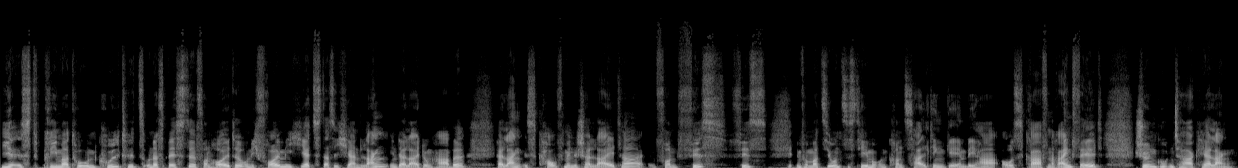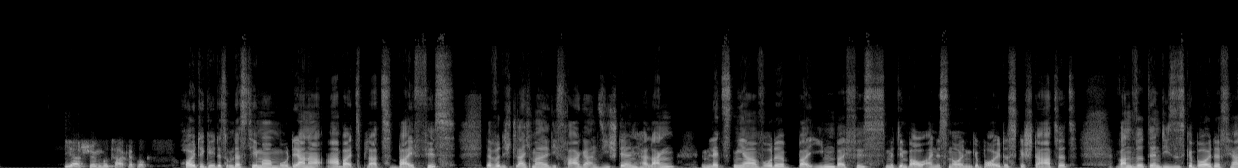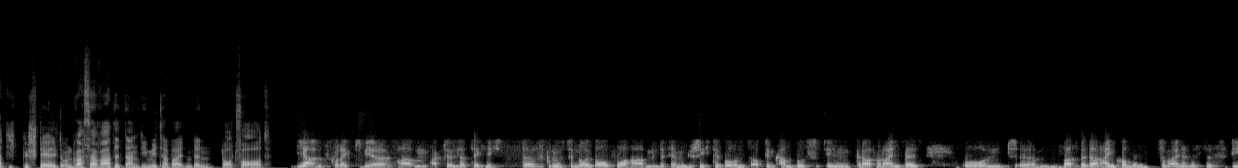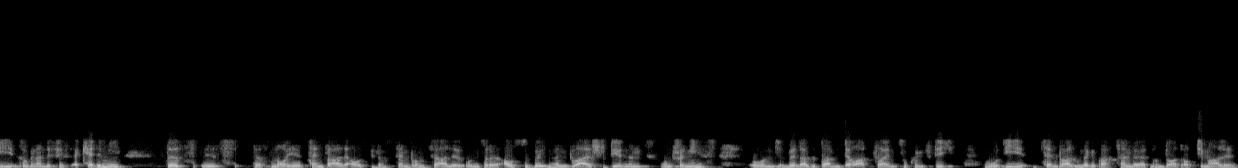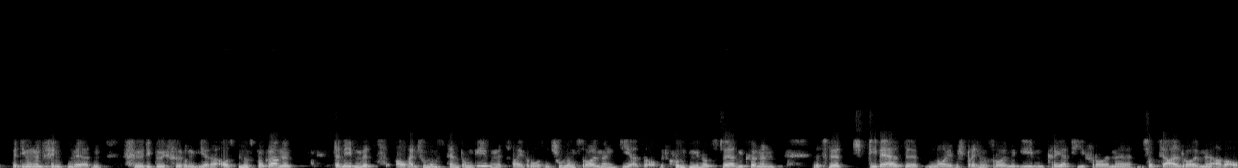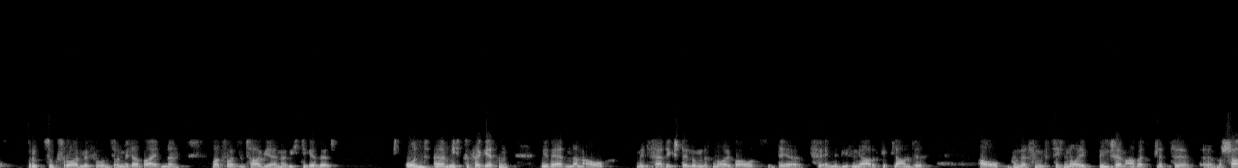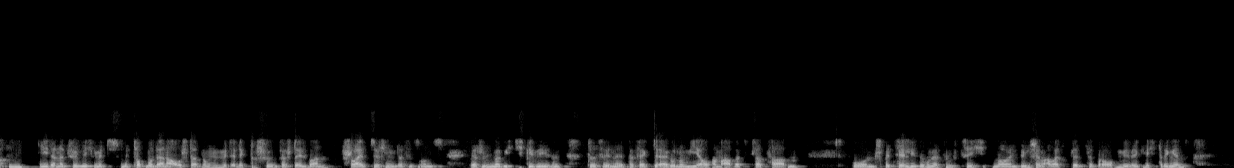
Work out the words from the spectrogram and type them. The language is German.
Hier ist Primaton, Kulthits und das Beste von heute und ich freue mich jetzt, dass ich Herrn Lang in der Leitung habe. Herr Lang ist kaufmännischer Leiter von FIS, FIS Informationssysteme und Consulting GmbH aus Grafenrheinfeld. Schönen guten Tag, Herr Lang. Ja, schönen guten Tag, Herr Bock. Heute geht es um das Thema moderner Arbeitsplatz bei FIS. Da würde ich gleich mal die Frage an Sie stellen, Herr Lang. Im letzten Jahr wurde bei Ihnen bei FIS mit dem Bau eines neuen Gebäudes gestartet. Wann wird denn dieses Gebäude fertiggestellt und was erwartet dann die Mitarbeitenden dort vor Ort? Ja, das ist korrekt. Wir haben aktuell tatsächlich das größte Neubauvorhaben in der Firmengeschichte bei uns auf dem Campus in Grafenrheinfeld. Und ähm, was wird da reinkommen? Zum einen ist es die sogenannte FIS Academy. Das ist das neue zentrale Ausbildungszentrum für alle unsere Auszubildenden, Dualstudierenden und Trainees und wird also dann der Ort sein zukünftig, wo die zentral untergebracht sein werden und dort optimale Bedingungen finden werden für die Durchführung ihrer Ausbildungsprogramme. Daneben wird es auch ein Schulungszentrum geben mit zwei großen Schulungsräumen, die also auch mit Kunden genutzt werden können. Es wird diverse neue Besprechungsräume geben, Kreativräume, Sozialräume, aber auch Rückzugsräume für unsere Mitarbeitenden, was heutzutage ja immer wichtiger wird. Und äh, nicht zu vergessen, wir werden dann auch mit Fertigstellung des Neubaus, der für Ende dieses Jahres geplant ist, auch 150 neue Bildschirmarbeitsplätze äh, schaffen. Jeder natürlich mit, mit topmoderner Ausstattung, mit elektrisch schön verstellbaren Schreibtischen. Das ist uns ja schon immer wichtig gewesen, dass wir eine perfekte Ergonomie auch am Arbeitsplatz haben. Und speziell diese 150 neuen Bildschirmarbeitsplätze brauchen wir wirklich dringend,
